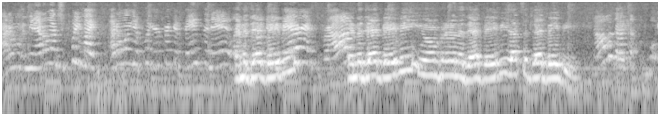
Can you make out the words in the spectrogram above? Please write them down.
I don't. I mean, I don't want you putting my. I don't want you to put your freaking face in it. Like, And the dead baby? In the dead baby? You want to put it in the dead baby? That's a dead baby. no, that's. well,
